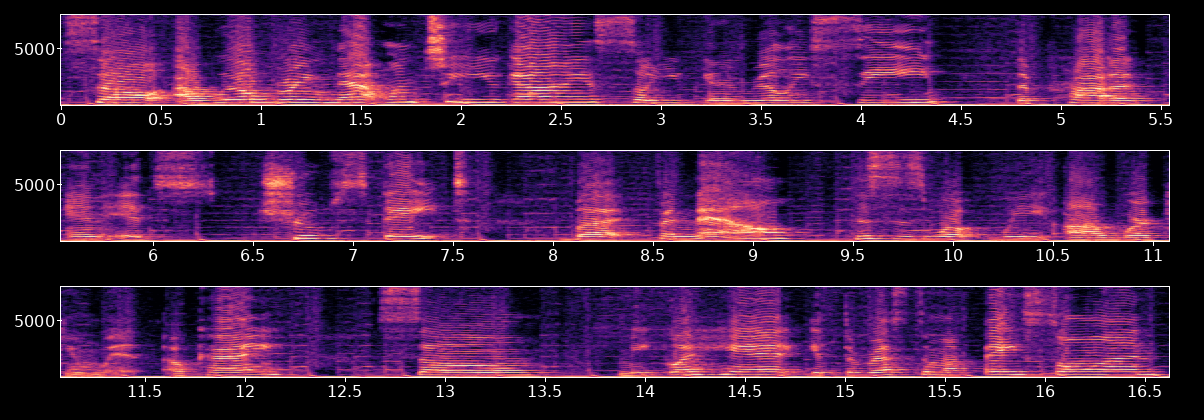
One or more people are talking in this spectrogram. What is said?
So I will bring that one to you guys so you can really see the product in its true state. But for now, this is what we are working with, okay? So me go ahead, get the rest of my face on,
